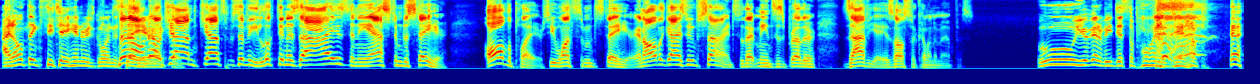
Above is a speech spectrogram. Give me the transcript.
I don't think C.J. Henry's going to No, stay no, here. no, no, John, John specifically. He looked in his eyes and he asked him to stay here. All the players. He wants them to stay here. And all the guys who've signed. So that means his brother Xavier is also coming to Memphis. Ooh, you're going to be disappointed, Geoff.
